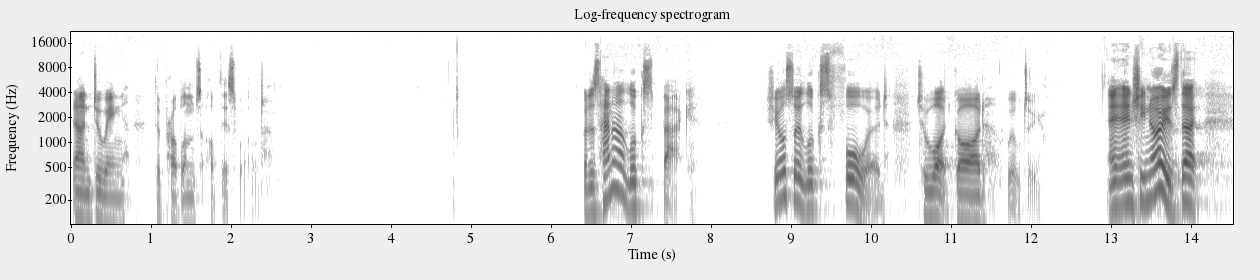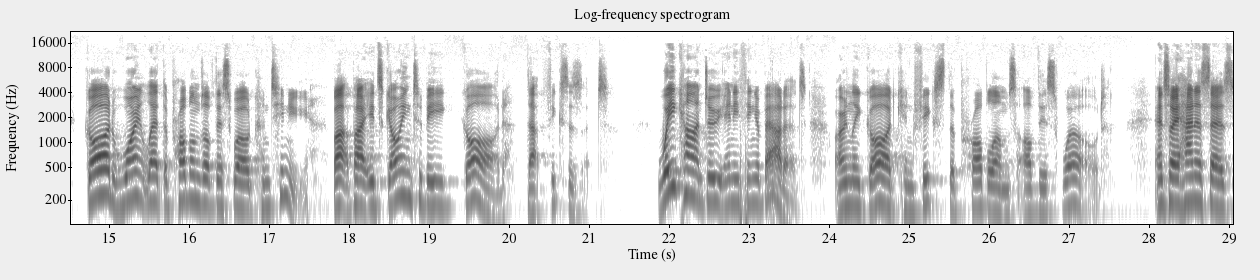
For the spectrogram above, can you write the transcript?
and undoing the problems of this world. But as Hannah looks back, she also looks forward to what God will do. And she knows that God won't let the problems of this world continue, but, but it's going to be God that fixes it. We can't do anything about it. Only God can fix the problems of this world. And so Hannah says,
